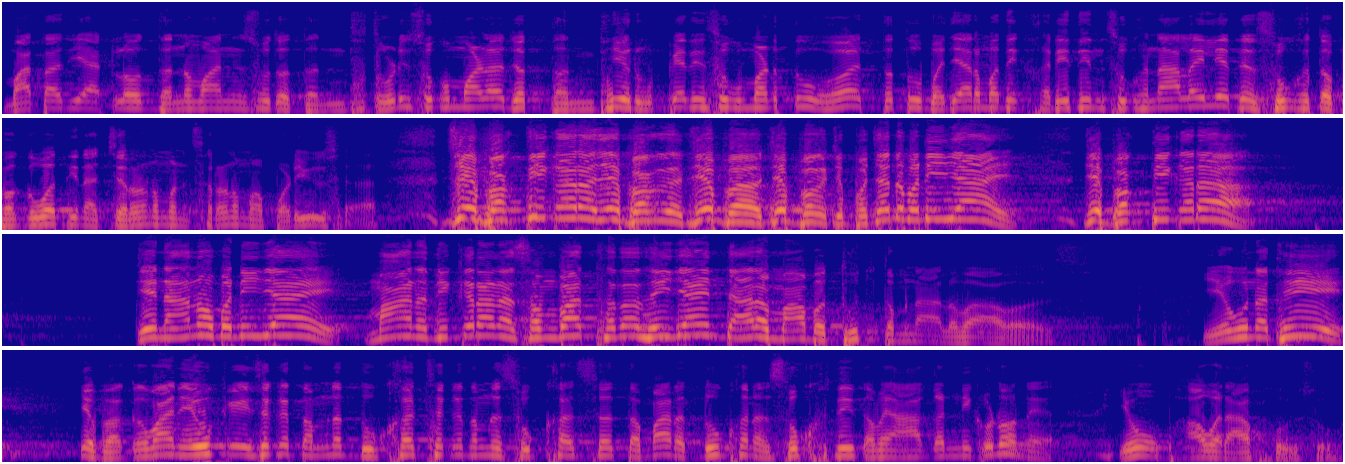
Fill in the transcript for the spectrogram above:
માતાજી, આટલો ધનવાન શું તો ધનથી થોડી સુખ મળે. જો ધનથી રૂપિયાથી સુખ મળતું હોય તો તું બજારમાંથી ખરીદીને સુખ ના લઈ લે. તે સુખ તો ભગવતીના ચરણમાં શરણમાં પડ્યું છે. જે ભક્તિ કરે, જે ભગ, જે જે ભજન બની જાય, જે ભક્તિ કરે, જે નાનો બની જાય, માં અને દીકરાના સંવાદ થતા થઈ જાય ને ત્યારે માં બધું જ તમને હાલવા આવે એવું નથી. કે ભગવાન એવું કહે છે કે તમને દુઃખ જ છે કે તમને સુખ જ છે? તમારા દુઃખ અને સુખથી તમે આગળ નીકળો ને, એવો ભાવ રાખું છું.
